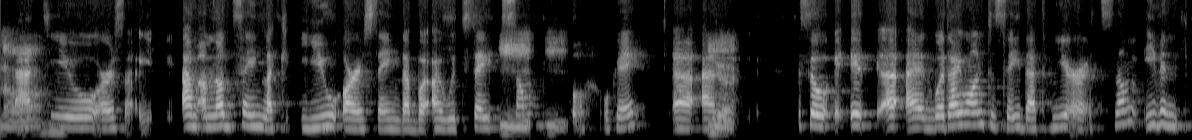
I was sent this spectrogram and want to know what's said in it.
no. to you or so, I'm, I'm not saying like you are saying that but i would say some people okay? Uh, and yeah so it uh, and what i want to say that we are some even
